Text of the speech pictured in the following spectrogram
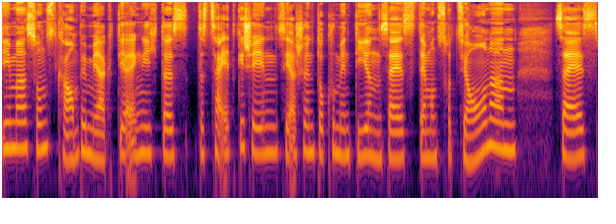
die man sonst kaum bemerkt, die eigentlich das, das Zeitgeschehen sehr schön dokumentieren, sei es Demonstrationen, sei es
